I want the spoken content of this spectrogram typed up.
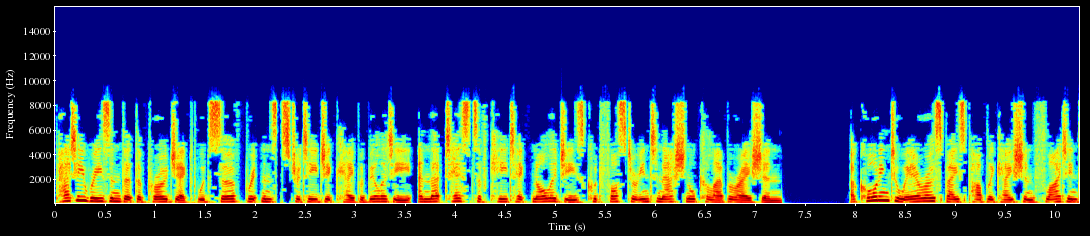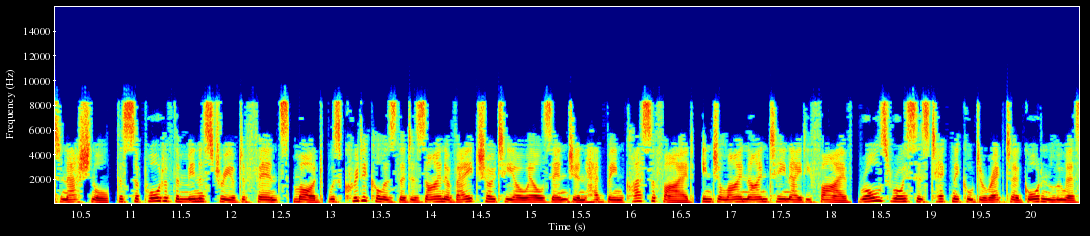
Pattie reasoned that the project would serve Britain's strategic capability, and that tests of key technologies could foster international collaboration. According to aerospace publication Flight International, the support of the Ministry of Defense (MOD) was critical as the design of HOTOL's engine had been classified. In July 1985, Rolls-Royce's technical director Gordon Lewis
